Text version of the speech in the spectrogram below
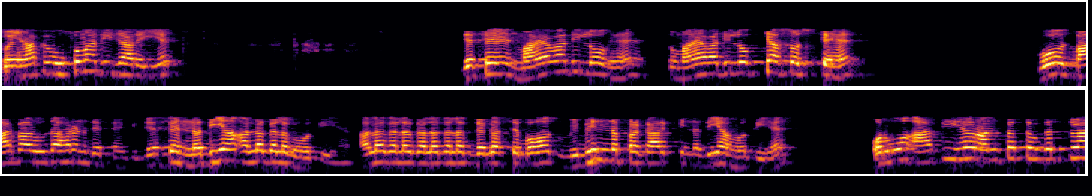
तो यहाँ पे उपमा दी जा रही है। जैसे मायावादी लोग हैं तो मायावादी लोग क्या सोचते हैं? वो बार बार उदाहरण देते हैं कि जैसे नदियाँ अलग अलग होती हैं अलग अलग अलग अलग जगह से बहुत विभिन्न प्रकार की नदियाँ होती है, और वो आती है और अंतत्वगत्वा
